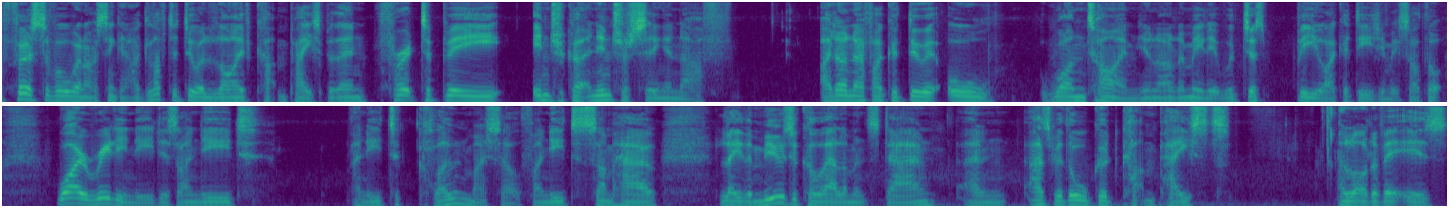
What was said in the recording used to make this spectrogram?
first of all, when I was thinking I'd love to do a live cut and paste, but then for it to be intricate and interesting enough, I don't know if I could do it all one time. You know what I mean? It would just be like a DJ mix. So I thought, what I really need is I need I need to clone myself. I need to somehow lay the musical elements down. And as with all good cut and pastes, a lot of it is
